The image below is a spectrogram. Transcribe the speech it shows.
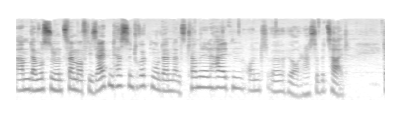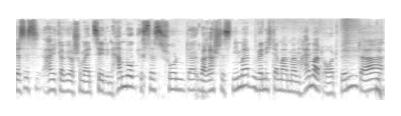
Ähm, da musst du nur zweimal auf die Seitentaste drücken und dann ans Terminal halten und äh, ja, dann hast du bezahlt. Das ist, habe ich glaube ich auch schon mal erzählt. In Hamburg ist das schon, da überrascht es niemanden. Wenn ich da mal in meinem Heimatort bin, da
